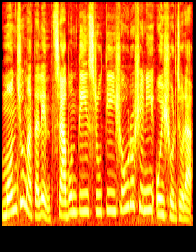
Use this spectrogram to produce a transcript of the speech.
মঞ্চ মাতালেন শ্রাবন্তী, শ্রুতি সৌরসেনী ঐশ্বর্যরা।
